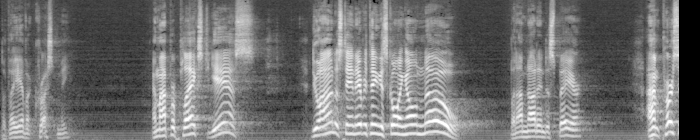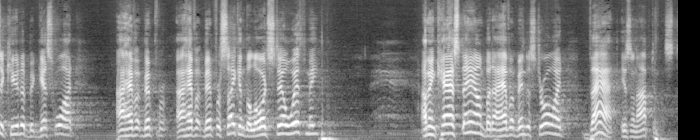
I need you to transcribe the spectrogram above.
but they haven't crushed me. Am I perplexed? Yes. Do I understand everything that's going on? No. But I'm not in despair. I'm persecuted, but guess what? I haven't been, I haven't been forsaken. The Lord's still with me. I've been cast down, but I haven't been destroyed. That is an optimist.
